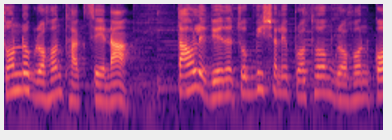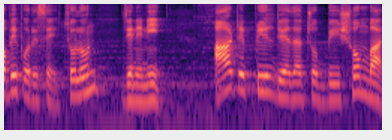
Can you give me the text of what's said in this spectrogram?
চন্দ্রগ্রহণ থাকছে না। তাহলে দু হাজার চব্বিশ সালে প্রথম গ্রহণ কবে পড়েছে? চলুন জেনে নিই। আট এপ্রিল দুই হাজার চব্বিশ সোমবার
